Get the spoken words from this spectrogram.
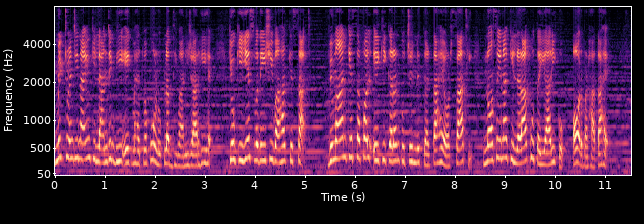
मिग 29 की लैंडिंग भी एक महत्वपूर्ण उपलब्धि मानी जा रही है, क्योंकि ये स्वदेशी वाहक के साथ विमान के सफल एकीकरण को चिन्हित करता है और साथ ही नौसेना की लड़ाकू तैयारी को और बढ़ाता है।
